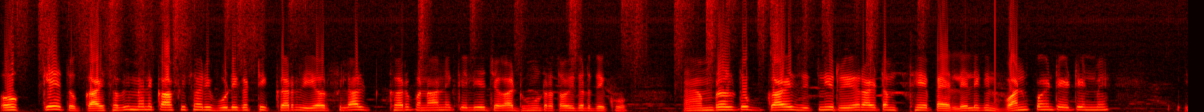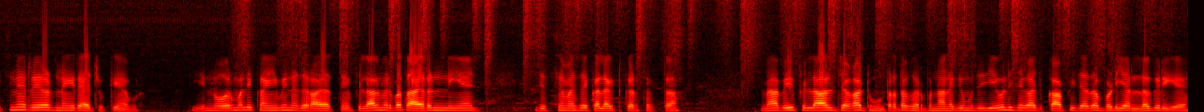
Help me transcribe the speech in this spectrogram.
ओके तो गाइस अभी मैंने काफ़ी सारी वुड इकट्ठी कर रही है और फ़िलहाल घर बनाने के लिए जगह ढूंढ रहा था इधर देखो। एम्ब्रल तो गाइस इतनी रेयर आइटम थे पहले, लेकिन 1.18 में इतने रेयर नहीं रह चुके हैं अब। ये नॉर्मली कहीं भी नज़र आ जाते हैं। फ़िलहाल मेरे पास आयरन नहीं है, जिससे मैं इसे कलेक्ट कर सकता। मैं अभी फ़िलहाल जगह ढूंढ रहा था घर बनाने की। मुझे ये वाली जगह काफ़ी ज़्यादा बढ़िया लग रही है।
